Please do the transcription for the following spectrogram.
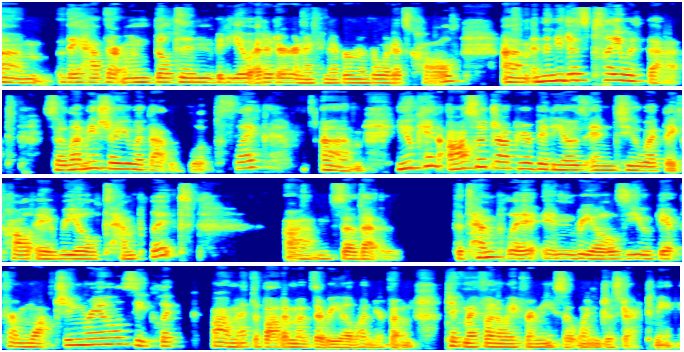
Um, they have their own built-in video editor, and I can never remember what it's called. Um, and then you just play with that. So let me show you what that looks like. Um, you can also drop your videos into what they call a reel template. Um, so that the template in reels you get from watching reels, you click um, at the bottom of the reel on your phone. Take my phone away from me so it wouldn't distract me.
